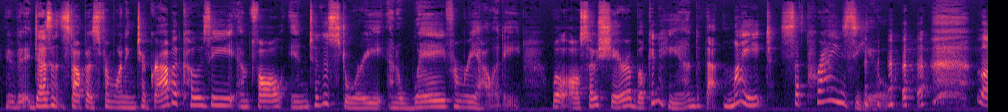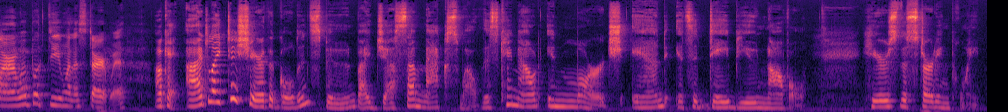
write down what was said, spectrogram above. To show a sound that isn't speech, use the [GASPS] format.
It doesn't stop us from wanting to grab a cozy and fall into the story and away from reality. We'll also share a book in hand that might surprise you. [LAUGHS] Laura, what book do you want to start with? Okay, I'd like to share The Golden Spoon by Jessa Maxwell. This came out in March and it's a debut novel. Here's the starting point.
